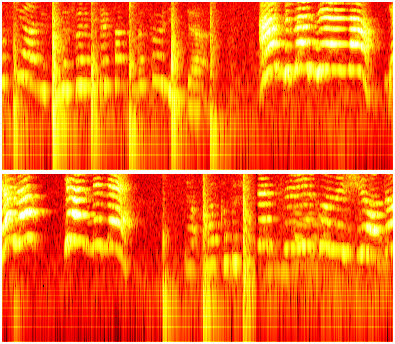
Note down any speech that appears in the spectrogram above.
nasıl yani size söylemeyeceksen kime söyleyeceğim? Arkadaşlarına ya da kendine. Ya arkadaşım Sırayı konuşuyordu.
